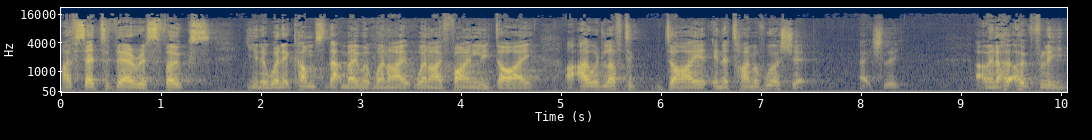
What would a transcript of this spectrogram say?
I've said to various folks, you know, when it comes to that moment when I, when I finally die, I, would love to die in a time of worship, actually. I mean, hopefully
